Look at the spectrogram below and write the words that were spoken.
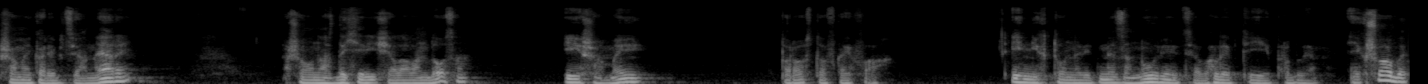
Що ми корупціонери, що у нас дохіріща лавандоса, і що ми просто в кайфах. І ніхто навіть не занурюється в глиб тієї проблеми. Якщо би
